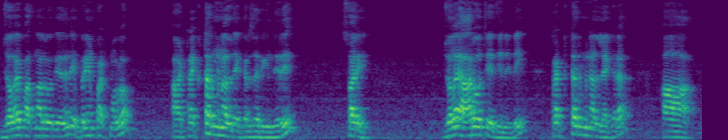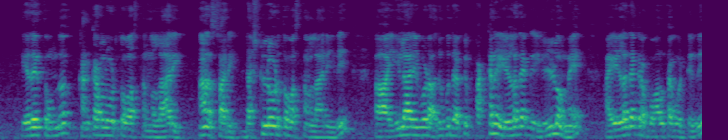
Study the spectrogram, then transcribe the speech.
జూలై పద్నాలుగో తేదీన ఇబ్రహీంపట్నంలో ఆ ట్రక్ టర్మినల్ దగ్గర జరిగింది ఇది. సారీ జూలై ఆరో తేదీన ఇది. ట్రక్ టెర్మినల్ దగ్గర ఆ, ఏదైతే ఉందో కంకర లోడ్తో వస్తున్న లారీ సారీ డస్ట్ లోడ్తో వస్తున్న లారీ ఇది ఆ, ఈ లారీ కూడా అదుపు తప్పి పక్కన ఇళ్ళ దగ్గర ఇళ్ళు ఉన్నాయి. ఆ ఇళ్ళ దగ్గర బోల్తా కొట్టింది.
